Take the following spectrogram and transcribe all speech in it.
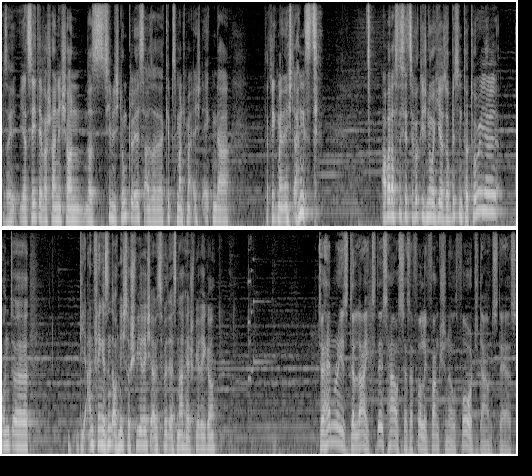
Also jetzt seht ihr wahrscheinlich schon, dass es ziemlich dunkel ist. Also da gibt es manchmal echt Ecken, da, da kriegt man echt Angst. Aber das ist jetzt wirklich nur hier so ein bisschen Tutorial und äh, die Anfänge sind auch nicht so schwierig, aber es wird erst nachher schwieriger. To Henry's delight, this house has a fully functional forge downstairs.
